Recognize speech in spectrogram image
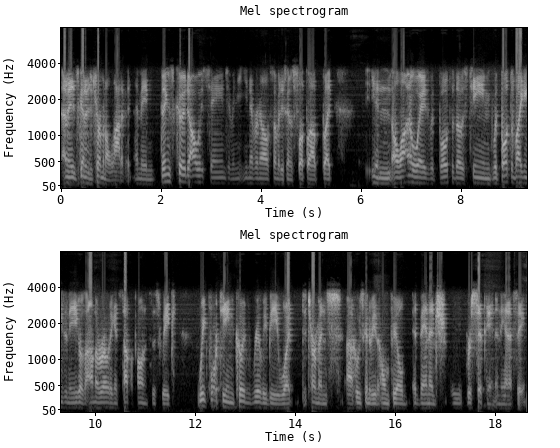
I mean, it's going to determine a lot of it. I mean, things could always change. I mean, you, never know if somebody's going to slip up, but in a lot of ways, with both of those teams, with both the Vikings and the Eagles on the road against tough opponents this week, Week 14 could really be what determines uh, who's going to be the home field advantage recipient in the NFC.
